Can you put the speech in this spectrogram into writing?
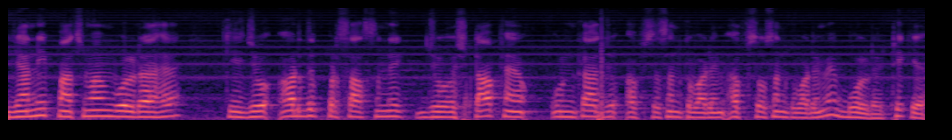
यानी पाँचवा में बोल रहा है कि जो अर्ध प्रशासनिक जो स्टाफ हैं, उनका जो अवशोषण के बारे में अवशोषण के बारे में बोल रहे हैं, ठीक है?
